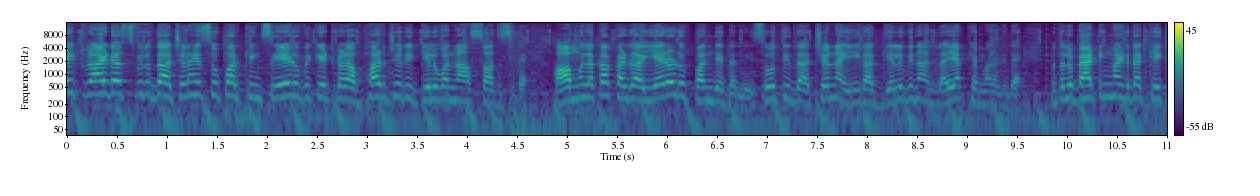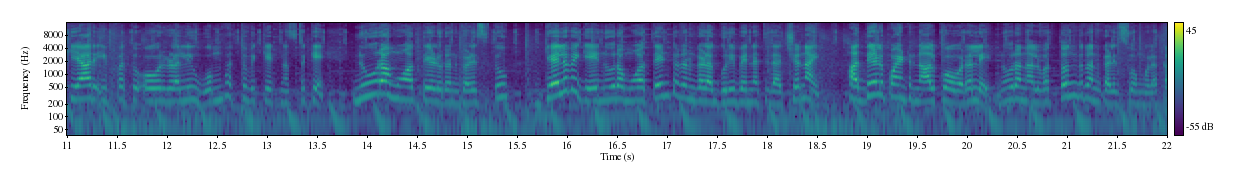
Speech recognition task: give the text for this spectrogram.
ನೈಟ್ ರೈಡರ್ಸ್ ವಿರುದ್ಧ ಚೆನ್ನೈ ಸೂಪರ್ ಕಿಂಗ್ಸ್ ಏಳು ವಿಕೆಟ್ಗಳ ಭರ್ಜರಿ ಗೆಲುವನ್ನ ಸಾಧಿಸಿದೆ. ಆ ಮೂಲಕ ಕಳೆದ ಎರಡು ಪಂದ್ಯದಲ್ಲಿ ಸೋತಿದ್ದ ಚೆನ್ನೈ ಈಗ ಗೆಲುವಿನ ಲಯಕ್ಕೆ ಮರಳಿದೆ. ಮೊದಲು ಬ್ಯಾಟಿಂಗ್ ಮಾಡಿದ ಕೆಕೆಆರ್ ಇಪ್ಪತ್ತು ಓವರ್ಗಳಲ್ಲಿ ಒಂಬತ್ತು ವಿಕೆಟ್ ನಷ್ಟಕ್ಕೆ ನೂರ ಮೂವತ್ತೇಳು ರನ್ ಗಳಿಸಿತು. ಗೆಲುವಿಗೆ ನೂರ ಮೂವತ್ತೆಂಟು ರನ್ಗಳ ಗುರಿ ಬೆನ್ನತ್ತಿದ ಚೆನ್ನೈ ಹದಿನೇಳು ಪಾಯಿಂಟ್ ನಾಲ್ಕು ಓವರಲ್ಲಿ ನೂರ ನಲವತ್ತೊಂದು ರನ್ ಗಳಿಸುವ ಮೂಲಕ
